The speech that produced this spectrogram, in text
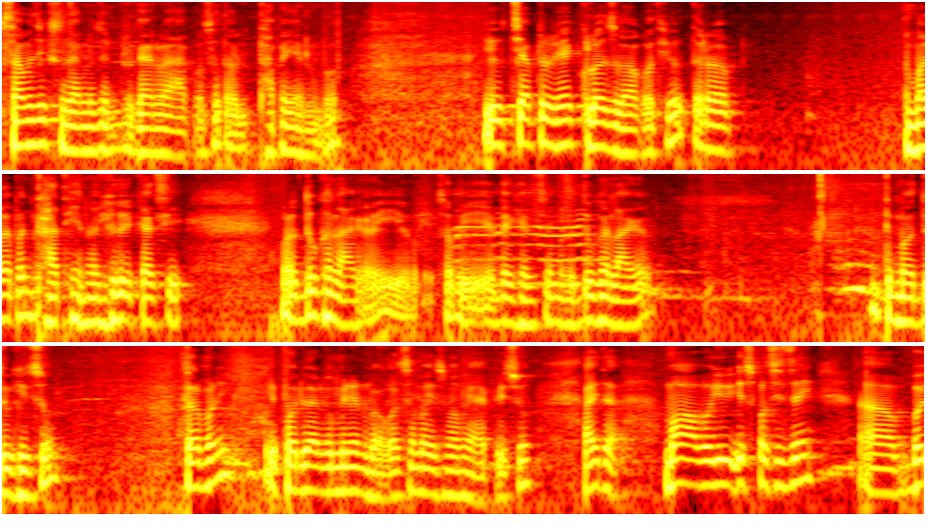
सामाजिक सञ्जालमा जुन प्रकारको आएको छ तपाईँले थाहा पाइहाल्नुभयो। यो च्याप्टर यहीँ क्लोज भएको थियो तर मलाई पनि थाहा थिएन यो एक्कासी मलाई दुःख लाग्यो है यो सबै हेर्दाखेरि चाहिँ मलाई दुःख लाग्यो। त्यो म दुःखी छु। तर पनि यो परिवारको मिलन भएको छ म यसमा म ह्याप्पी छु। है त म अब यो यसपछि चाहिँ बै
